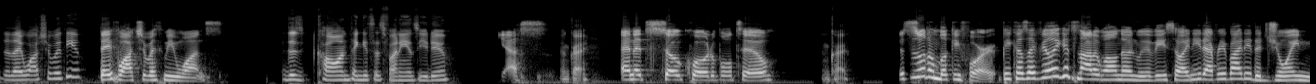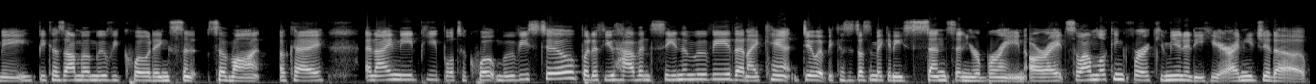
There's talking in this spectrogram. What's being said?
Did they watch it with you? They've watched it with me once. Does Colin think it's as funny as you do? Yes. Okay. And it's so quotable too. Okay. This is what I'm looking for because I feel like it's not a well known movie. So I need everybody to join me because I'm a movie quoting sa- savant. Okay. And I need people to quote movies too. But if you haven't seen the movie, then I can't do it because it doesn't make any sense in your brain. All right. So I'm looking for a community here. I need you to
